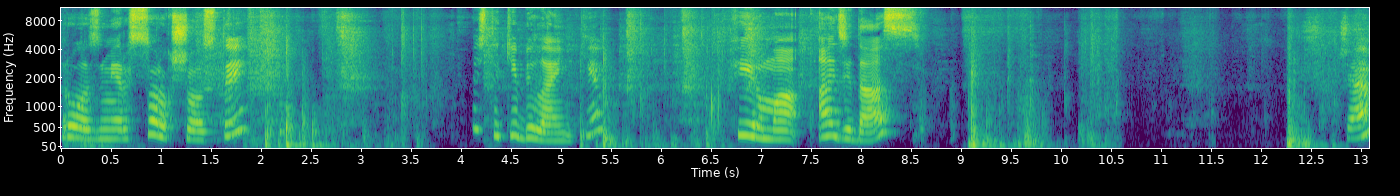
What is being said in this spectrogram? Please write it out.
Розмір 46. Ось такі біленькі. Фірма Adidas. Ще.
